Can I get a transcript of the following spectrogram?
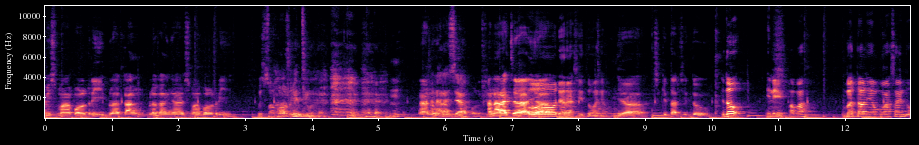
Wisma Polri, belakang belakangnya Wisma Polri. Wisma Polri itu. Nganu. Anak raja. Anak raja ya. Oh, daerah situ aja. Ya, sekitar situ. Itu ini apa? Batalnya puasa itu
